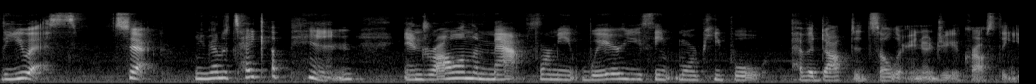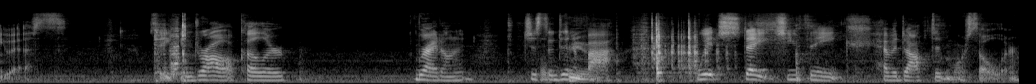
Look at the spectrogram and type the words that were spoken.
the U.S. So you're going to take a pen and draw on the map for me where you think more people have adopted solar energy across the U.S. So you can draw a color, write on it. Just identify which states you think have adopted more solar.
